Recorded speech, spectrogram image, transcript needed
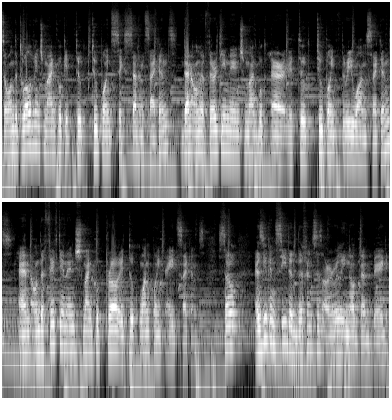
So on the 12-inch MacBook it took 2.67 seconds, then on the 13-inch MacBook Air it took 2.31 seconds, and on the 15-inch MacBook Pro it took 1.8 seconds. So as you can see, the differences are really not that big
